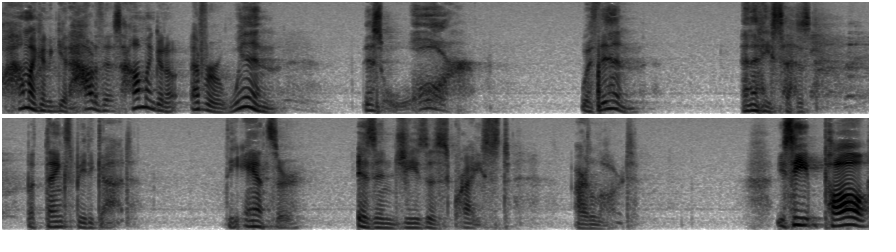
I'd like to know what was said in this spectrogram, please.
how am I going to get out of this? How am I going to ever win this war within? And then he says, But thanks be to God. The answer is in Jesus Christ, our Lord. You see, Paul,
